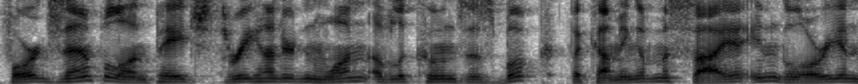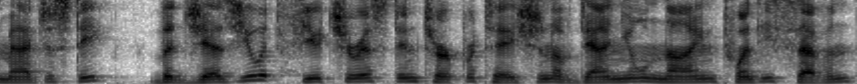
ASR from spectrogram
For example, on page 301 of Lacunza's book, The Coming of Messiah in Glory and Majesty, the Jesuit futurist interpretation of Daniel 9:27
